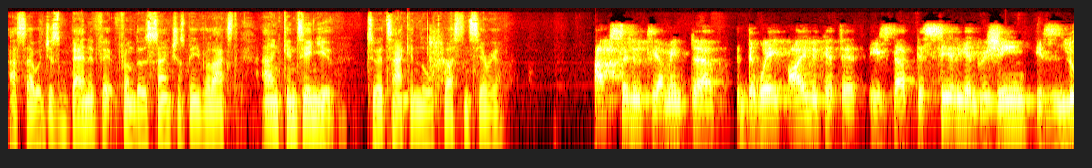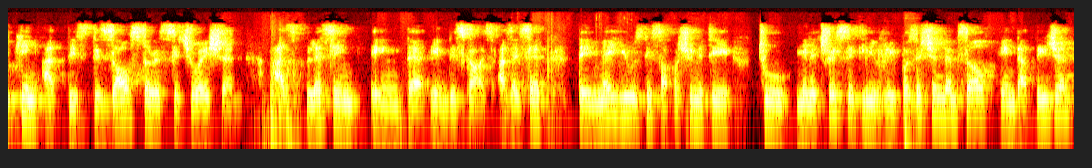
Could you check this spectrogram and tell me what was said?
Assad would just benefit from those sanctions being relaxed and continue to attack in northwestern Syria? Absolutely. I mean, the, the way I look at it is that the Syrian regime is looking at this disastrous situation as blessing in the, in disguise. As I said, they may use this opportunity to militaristically reposition themselves in that region,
